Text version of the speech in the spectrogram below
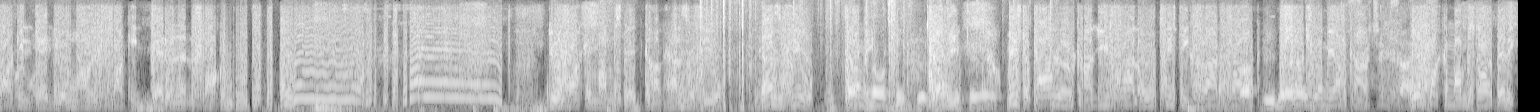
fucking dead. Your mom is fucking deader than fucking. Your fucking mom's dead, cunt. How does it feel? How does it feel? Tell me. Fucking autistic. How Tell do me. you feel? Mr. Parker, cunt, you fat autistic fat fuck. you, dog. Shut your mouth, cunt. Your fucking mom's diabetic.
